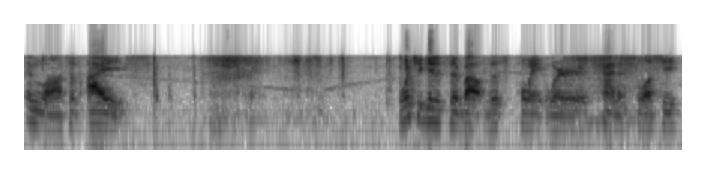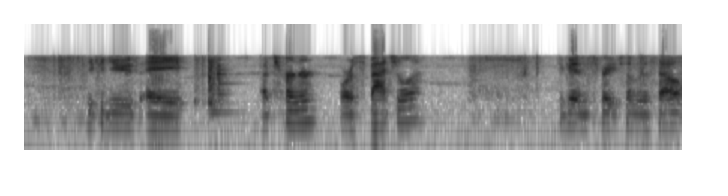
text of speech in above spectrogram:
and lots of ice. Once you get it to about this point where it's kind of slushy, you could use a a turner or a spatula to go ahead and scrape some of this out.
